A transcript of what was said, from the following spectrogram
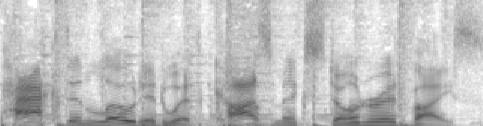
packed and loaded with cosmic stoner advice.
